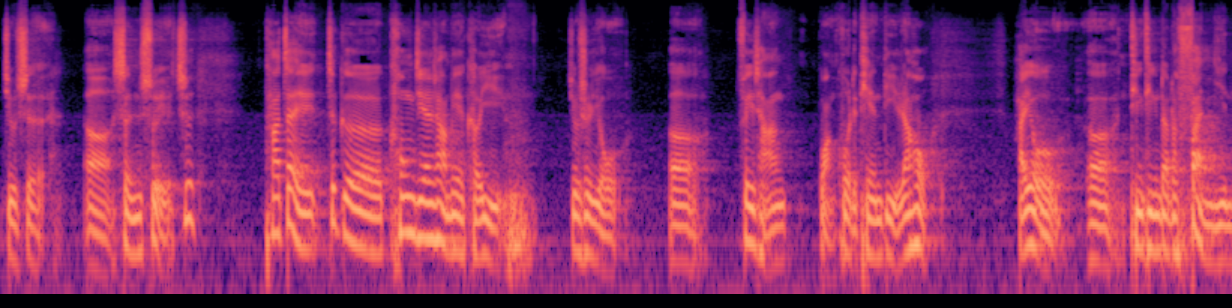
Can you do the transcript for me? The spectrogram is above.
就是呃深邃，就是它在这个空间上面可以，就是有呃非常广阔的天地，然后还有呃听听它的泛音，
